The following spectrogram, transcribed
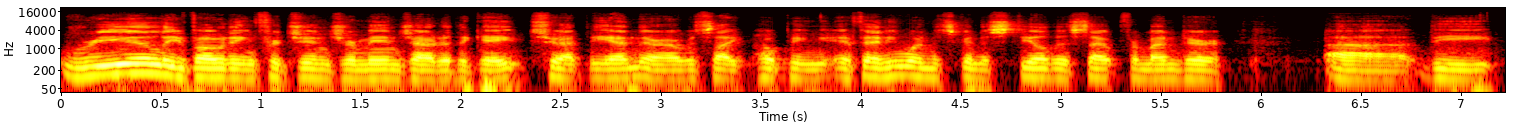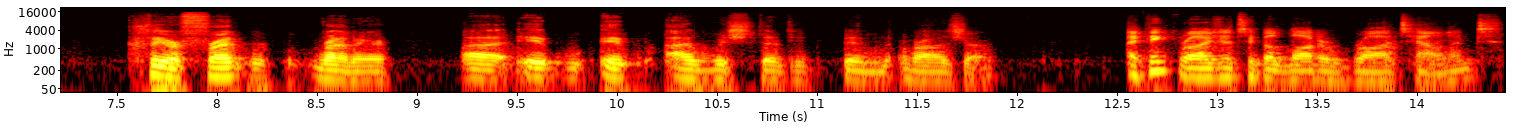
really voting for Ginger Minj out of the gate to at the end there, I was like hoping if anyone is going to steal this out from under uh, the clear front runner, uh, it it I wish that it had been Ra'Jah. I think Ra'Jah took a lot of raw talent.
